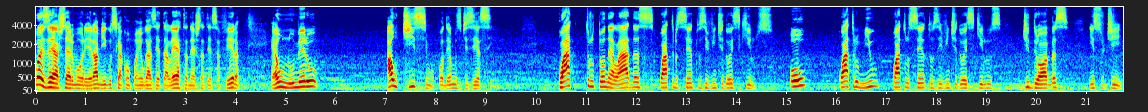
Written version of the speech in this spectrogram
Pois é, Astério Moreira, amigos que acompanham o Gazeta Alerta nesta terça-feira, é um número altíssimo, podemos dizer assim. 4 toneladas 422 quilos, ou 4.422 quilos de drogas, isso de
